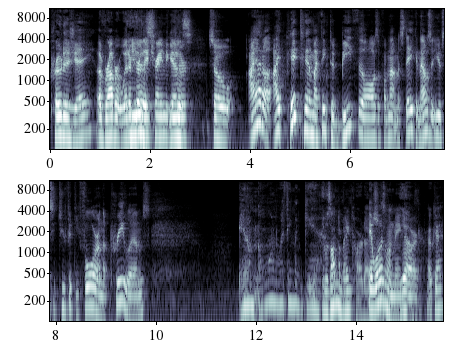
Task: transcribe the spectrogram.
protege of Robert Whitaker. They trained together. So I had a I picked him I think to beat Phil Hawes if I'm not mistaken. That was at UFC 254 on the prelims. And I'm going with him again. It was on the main card. Actually. It was on main Yeah. card. Okay.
